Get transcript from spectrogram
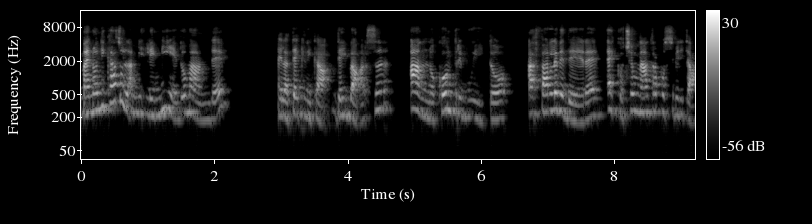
Ma in ogni caso la, le mie domande e la tecnica dei bars hanno contribuito a farle vedere, ecco c'è un'altra possibilità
